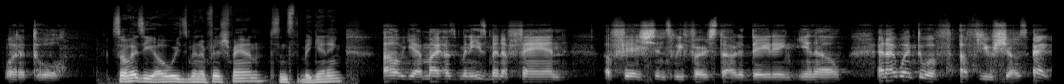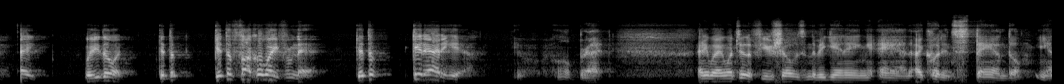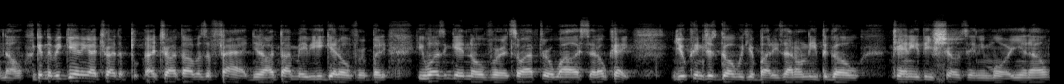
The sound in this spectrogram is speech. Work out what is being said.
what a tool. So has he always been a Phish fan since the beginning? Oh yeah, my husband. He's been a fan of Phish since we first started dating. You know, and I went to a, a few shows. Hey, hey, what are you doing? Get the get the fuck away from there. Get the get out of here. You little brat. Anyway, I went to a few shows in the beginning, and I couldn't stand them. You know, in the beginning, I tried to, I tried thought it was a fad. You know, I thought maybe he'd get over it, but he wasn't getting over it. So after a while, I said, okay, you can just go with your buddies. I don't need to go to any of these shows anymore. You know,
